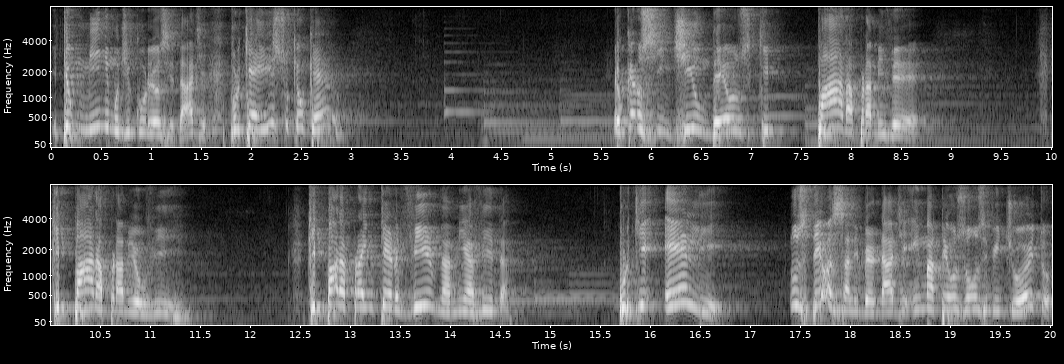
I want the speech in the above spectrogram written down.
e ter um mínimo de curiosidade, porque é isso que eu quero. Eu quero sentir um Deus que para para me ver, que para para me ouvir, que para para intervir na minha vida, porque Ele nos deu essa liberdade em Mateus 11, 28.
